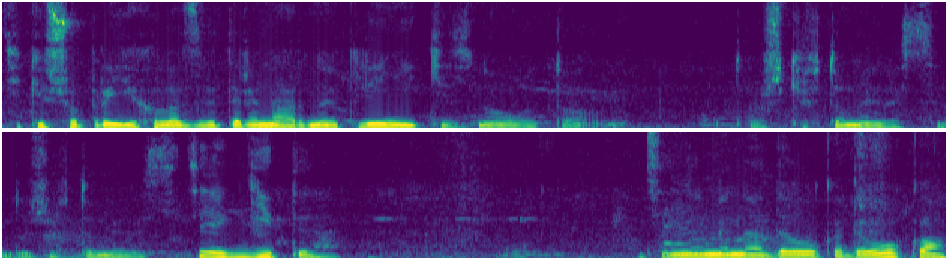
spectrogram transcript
Тільки що приїхала з ветеринарної клініки знову, то трошки втомилася, дуже втомилася. Це як діти. За ними треба око до ока.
